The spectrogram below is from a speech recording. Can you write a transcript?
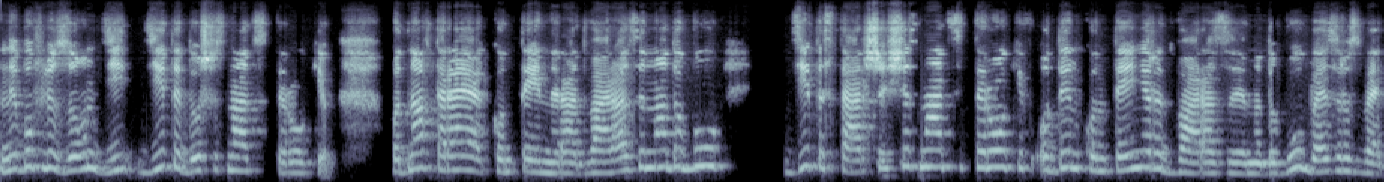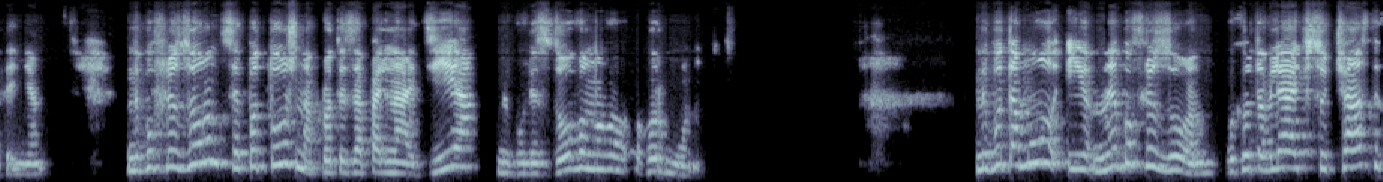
Небуфлюзон ді- діти до 16 років. Одна вторая контейнера два рази на добу. Діти старше 16 років, один контейнер два рази на добу без розведення. Небуфлюзон це потужна протизапальна дія небулізованого гормону. Небутамол і небуфлюзон виготовляють в сучасних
